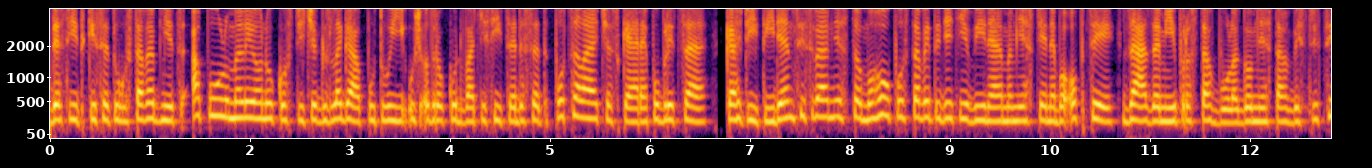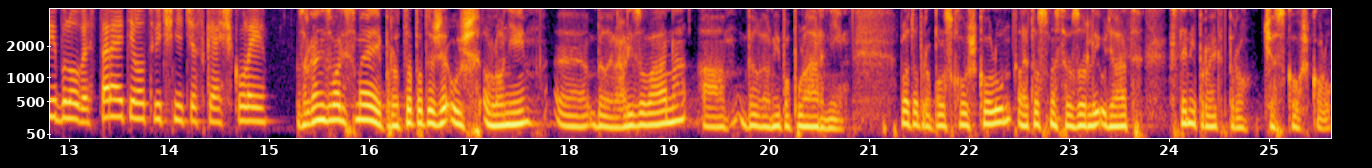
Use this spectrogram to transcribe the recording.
Desítky setů stavebnic a půl milionu kostiček z lega putují už od roku 2010 po celé České republice. Každý týden si své město mohou postavit děti v jiném městě nebo obci. Zázemí pro stavbu Lego města v Bystřici bylo ve staré tělocvičně České školy. Zorganizovali jsme jej proto, protože už loni byl realizován a byl velmi populární. Bylo to pro polskou školu, letos jsme se rozhodli udělat stejný projekt pro českou školu.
